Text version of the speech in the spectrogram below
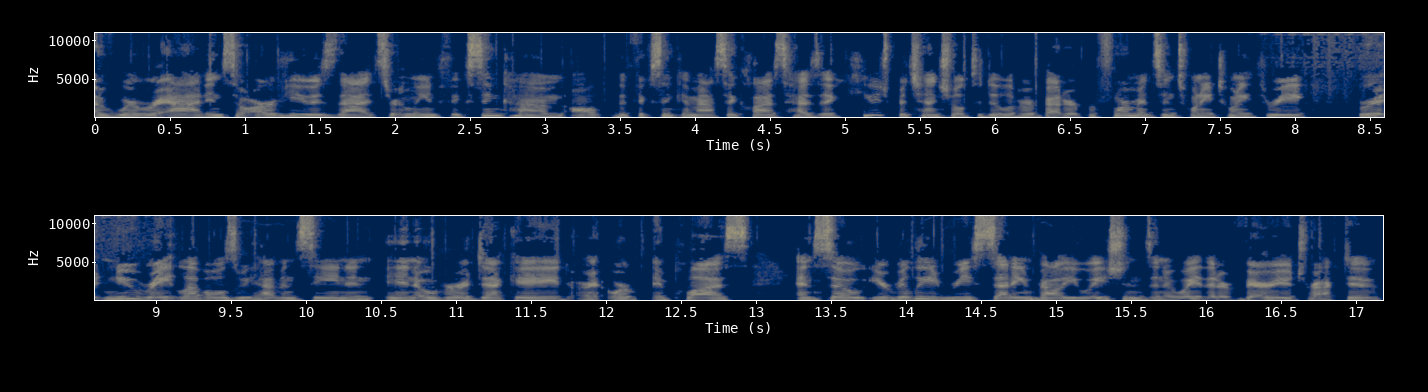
of where we're at. And so our view is that certainly in fixed income, all the fixed income asset class has a huge potential to deliver better performance in 2023. We're at new rate levels we haven't seen in, in over a decade or, or and plus. And so you're really resetting valuations in a way that are very attractive.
